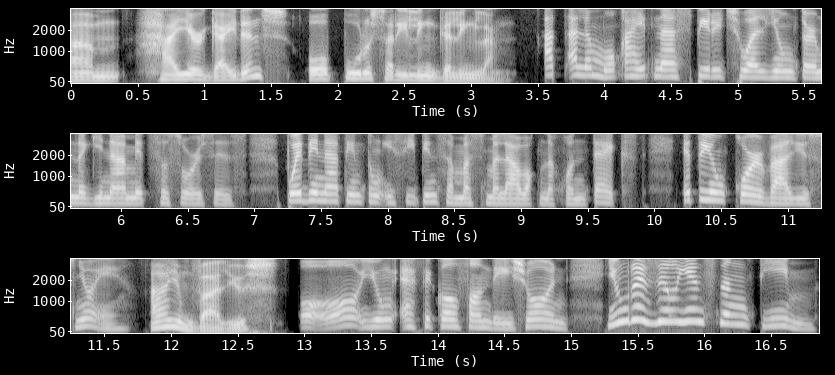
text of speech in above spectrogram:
um, higher guidance o puro sariling galing lang? At alam mo, kahit na spiritual yung term na ginamit sa sources, pwede natin tong isipin sa mas malawak na context. Ito yung core values nyo eh. Ah, yung values? Oo, yung ethical foundation. Yung resilience ng team.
